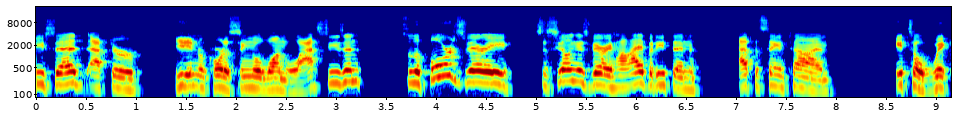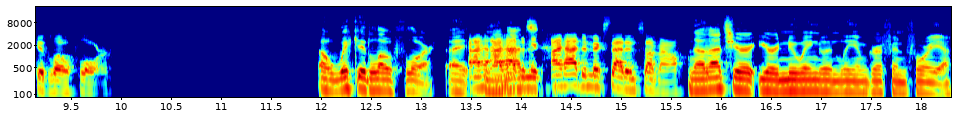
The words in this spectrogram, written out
He said after he didn't record a single one last season. So the floor is very, the ceiling is very high, but Ethan, at the same time, it's a wicked low floor. A wicked low floor. I, I, I had to mix, I had to mix that in somehow. Now that's your your New England Liam Griffin for you.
